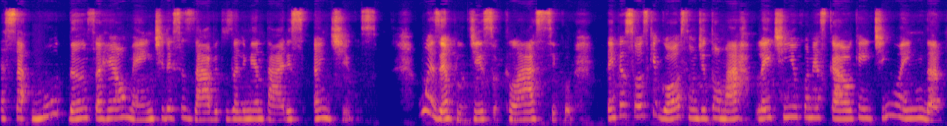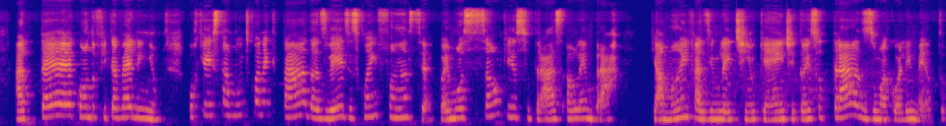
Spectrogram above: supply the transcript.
essa mudança realmente desses hábitos alimentares antigos. Um exemplo disso clássico, tem pessoas que gostam de tomar leitinho com Nescau quentinho ainda, até quando fica velhinho, porque está muito conectado, às vezes, com a infância, com a emoção que isso traz ao lembrar que a mãe fazia um leitinho quente, então isso traz um acolhimento.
